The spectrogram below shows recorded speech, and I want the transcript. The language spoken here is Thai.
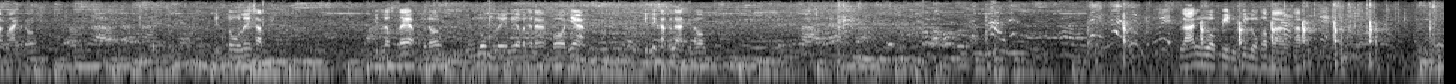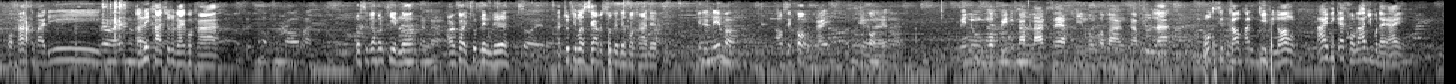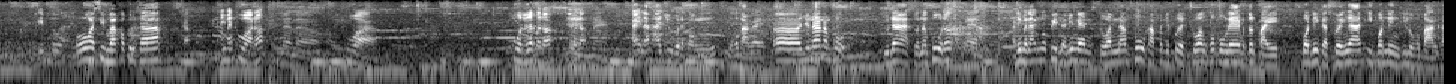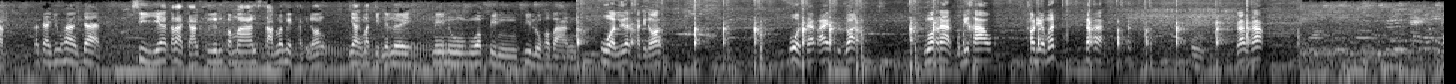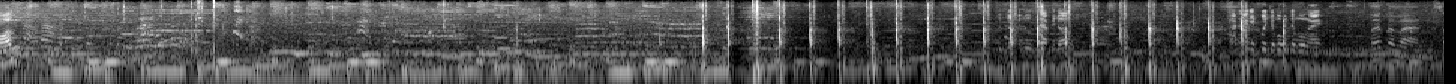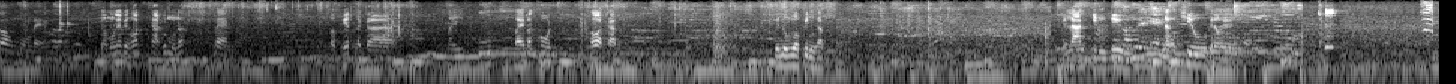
ข้างหลายพี่น้องเป็นโตเลยครับ กินแล้วแซ่บพี่น้องนุ่มๆเลยเนื้อมันนะบอยากกินได้ข้างขนาดพี่น้องร้านงัวปินที่หลวงพระบางครับพ่อค้าสบายดี อันนี้ขายชุดอะไรพ่อค้าเก้าพันหกสิบคนกินเนาะ เอาค่อยชุดหนึ่งเด้อโดยอันชุดที่มันแซ่บที่สุดเลยเด้อพ่อค้าเด้อ กินอันนี้เปล่า เอาใส่กล่องไงใส่กล่องเนี่ยเมนูงัวปินครับร้านแซ่บที่หลวงพระบางครับชุดละ69,000กีบพี่น้องไอ้พี่แกของร้านอยู่บนไหนไอ้สิบลูกโอ้ยซิมมาขอบคุณครับครับนี่มันอั่วเนาะนั่นแหละอั่วอั่วเลือดมาเนาะเลือดเนาะแม่ไอ้ร้านอายุบนไหนของหลวงพระบางไงเอ่ออยู่หน้าน้ำพุอยู่หน้าสวนน้ำพุเนาะแม่อันนี้มาแล้วงัวปินอันนี้แมนสวนน้ำพุครับมันจะเปิดช่วงครบวงแรงเป็นต้นไปบนนี้กับสวยงามอีกบนหนึ่งที่หลวงพระบางครับแล้วก็อยู่ห่างจาก สี่แยกตลาดกลางคืนประมาณ 300 เมตรครับพี่น้องย่างมากินได้เลย เมนูงัวปิ่นที่หลวงพระบางอ้วเลือดครับพี่น้องโอ้แซ่บไอ้สุดยอดนัวขนาดบะหมี่ข้าวข้าวเดียวมืดครับครับหอม ดจะโมงจะโมงไงเมื่อประมาณสองโมงแรงสองโมงแล้วไปฮอตขาดทุ่มหมุนเนาะแม่สะเพ็ดแล้วก็ใบกูดใบมะกรูดทอดครับเมนูงัวปิ้นครับ เป็นร้านกินดื่มนั่งชิวพี่น้องเอง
